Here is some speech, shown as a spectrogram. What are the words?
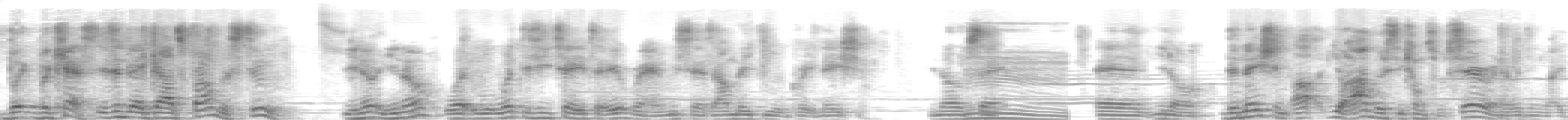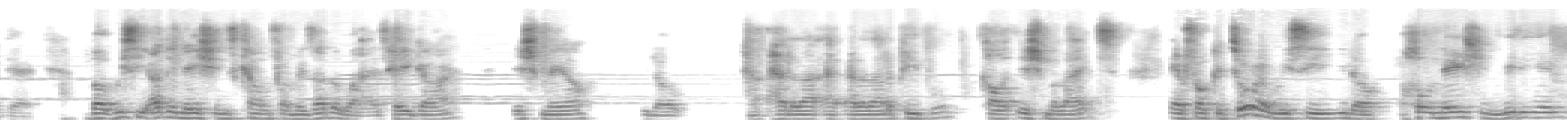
But but Kes, isn't that God's promise too? You know, you know what what does He say to Abraham? He says, "I'll make you a great nation." You know what I'm saying? Mm. And you know, the nation, uh, you know, obviously comes from Sarah and everything like that. But we see other nations come from his otherwise Hagar, Ishmael. You know, had a lot, had a lot of people called Ishmaelites. And from Keturah, we see, you know, a whole nation, Midian,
